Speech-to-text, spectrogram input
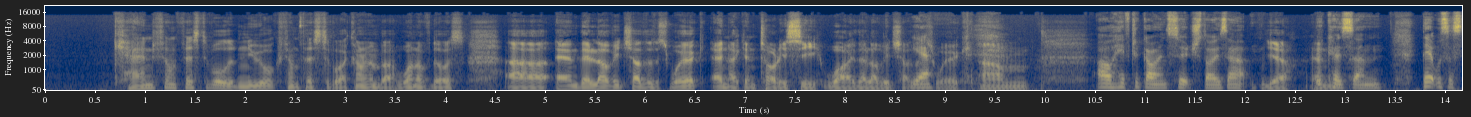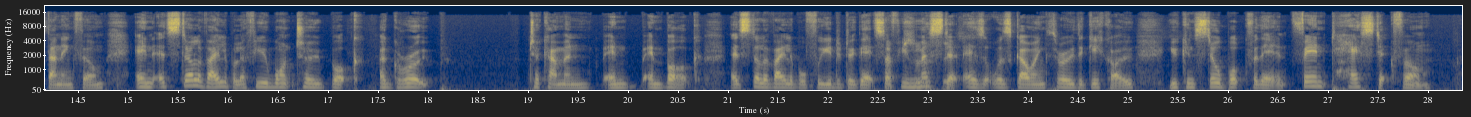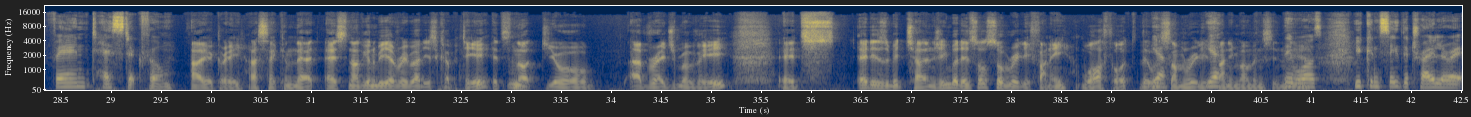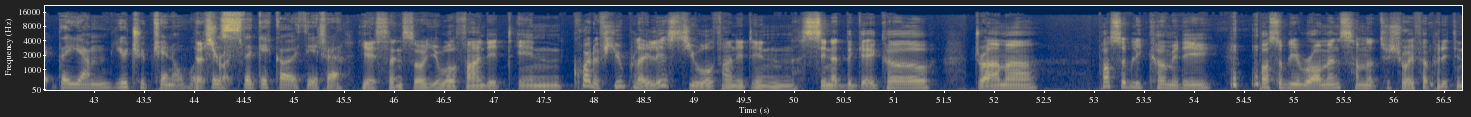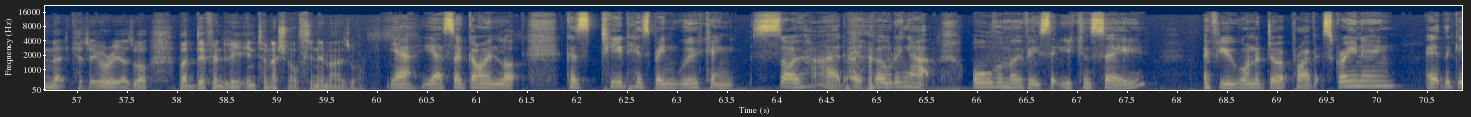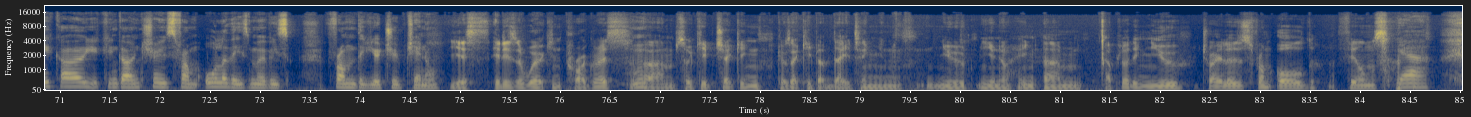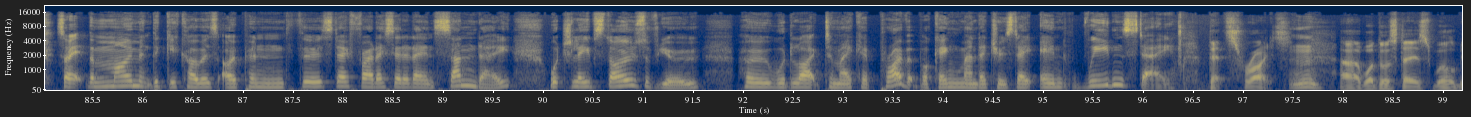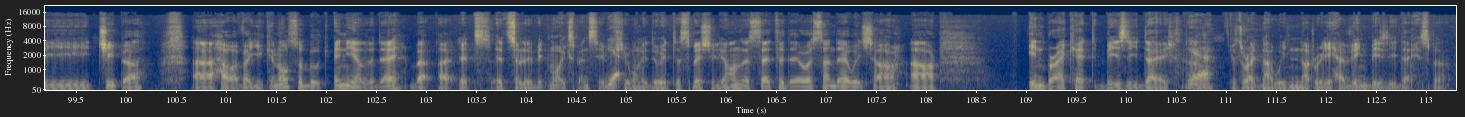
Cannes Film Festival, the New York Film Festival. I can't remember one of those. Uh, and they love each other's work, and I can totally see why they love each other's Yeah. work. Um, I'll have to go and search those up. yeah, because um, that was a stunning film, and it's still available if you want to book a group to come and, and, and book. It's still available for you to do that. So if you missed it as it was going through the Gecko, you can still book for that. Fantastic film, fantastic film. I agree. I second that. It's not going to be everybody's cup of tea. Mm. It's not your average movie. It's it is a bit challenging, but it's also really funny. Well, I thought there were Yeah, some really yeah. funny moments in There there. was. You can see the trailer at the um, YouTube channel, which That's is right. the Gecko Theatre. Yes, and so you will find it in quite a few playlists. You will find it in Sin at the Gecko, drama, possibly comedy, possibly romance. I'm not too sure if I put it in that category as well, but definitely international cinema as well. Yeah, yeah. So go and look because Ted has been working so hard at building up all the movies that you can see. If you want to do a private screening at the Gecko, you can go and choose from all of these movies from the YouTube channel. Yes, it is a work in progress. Mm. Um, so keep checking because I keep updating and new, you know, in, um, uploading new trailers from old films. Yeah. so at the moment, the Gecko is open Thursday, Friday, Saturday, and Sunday, which leaves those of you who would like to make a private booking Monday, Tuesday, and Wednesday. That's right. Mm. Uh, well, those days will be cheaper. Uh, however, you can also book any other day, but uh, it's it's a little bit more expensive Yeah. if you want to do it, especially on a Saturday or Sunday, which are are in bracket busy day. Yeah. Because right now we're not really having busy days, but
